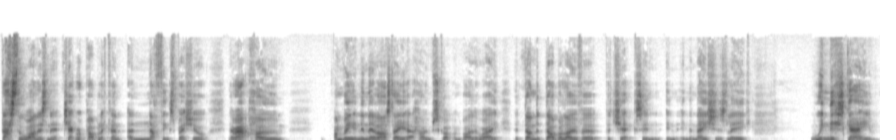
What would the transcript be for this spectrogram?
That's the one, isn't it? Czech Republic and, and nothing special. They're at home unbeaten in their last eight at home. Scotland, by the way, they've done the double over the Czechs in in, in the Nations League. Win this game,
